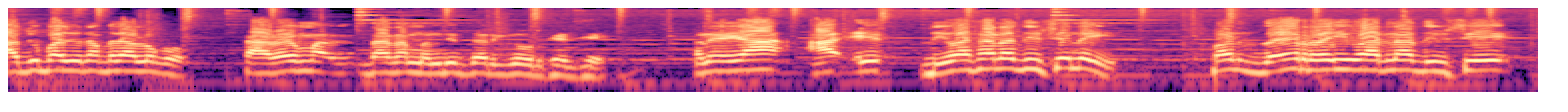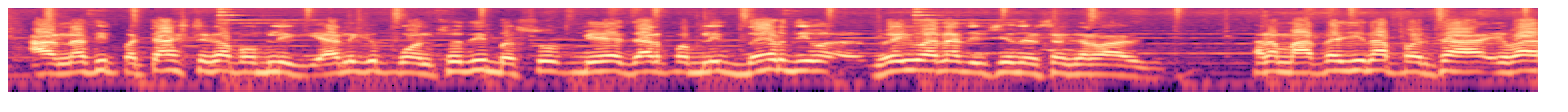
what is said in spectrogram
આજુબાજુના બધા લોકો કાયરા માતાના મંદિર તરીકે ઓળખે છે. અને અહીંયા આ એ દિવાસાના દિવસે નહીં પણ દર રવિવારના દિવસે આનાથી પચાસ ટકા પબ્લિક યાની કે પાંચસો થી બસો બે હજાર પબ્લિક દર દિવસ રવિવારના દિવસે દર્શન કરવા આવે છે. અને માતાજીના પરછા એવા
